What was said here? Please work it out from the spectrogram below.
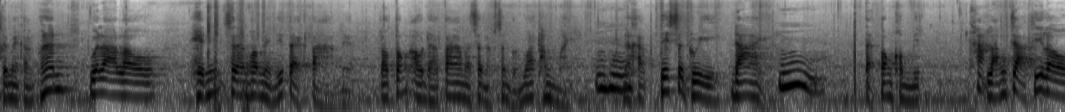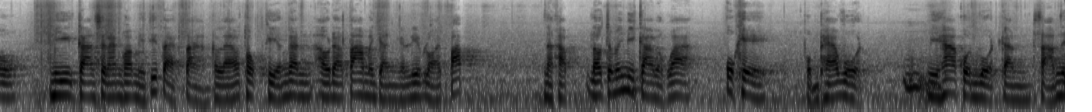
ใช่ไหมครับเพราะฉะนั้นเวลาเราเห็นแสดงความเห็นที่แตกต่างเนี่ยเราต้องเอา Data มาสนับสนุนว่าทำไมนะครับ disagree ได้แต่ต้อง commit หลังจากที่เรามีการแสดงความเห็นที่แตกต่างกันแล้ว ถกเถียงกันเอา Data มายันกันเรียบร้อยปั๊บนะครับเราจะไม่มีการบอกว่า โอเค ผมแพ้โหวตมี 5 คนโหวตกัน 3 ใน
